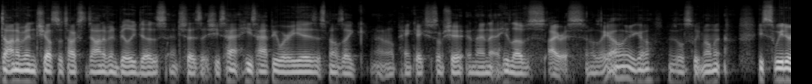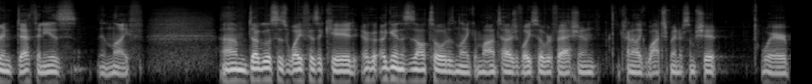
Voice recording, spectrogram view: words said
Donovan, she also talks to Donovan. Billie does, and says that she's ha- he's happy where he is. It smells like I don't know pancakes or some shit. And then that he loves Iris, and I was like, oh, there you go. There's a little sweet moment. He's sweeter in death than he is in life. Um, Douglas's wife has a kid. Again, this is all told in like a montage voiceover fashion, kind of like Watchmen or some shit, where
